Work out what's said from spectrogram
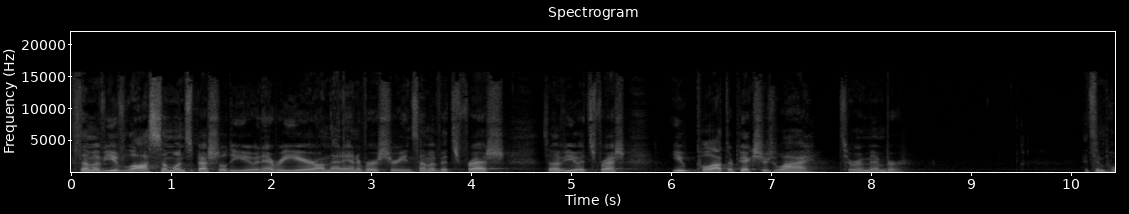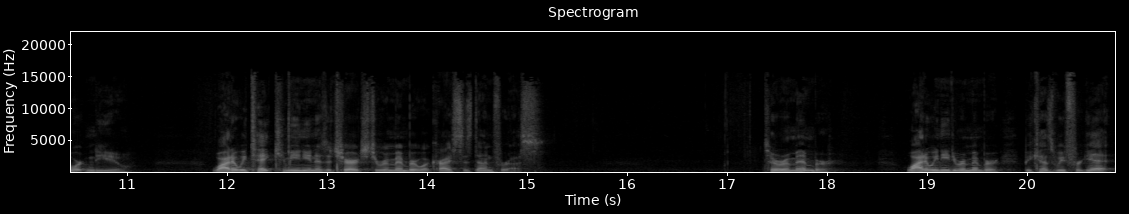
Some of you have lost someone special to you, and every year on that anniversary, and some of it's fresh, some of you it's fresh, you pull out their pictures. Why? To remember. It's important to you. Why do we take communion as a church? To remember what Christ has done for us. To remember. Why do we need to remember? Because we forget.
